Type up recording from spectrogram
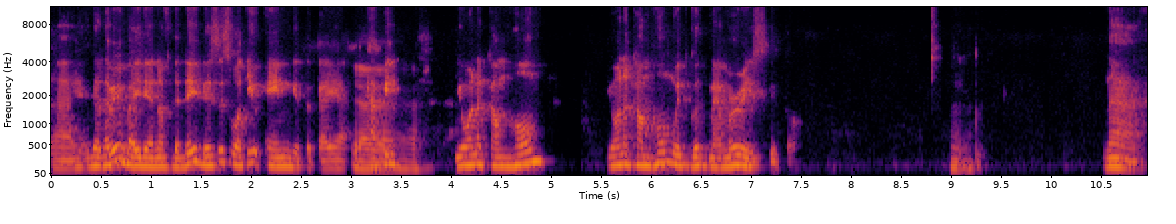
Nah, ya, tapi by the end of the day, this is what you aim gitu kayak yeah, happy. Yeah, yeah. You wanna come home, you wanna come home with good memories gitu. Hmm. Nah,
